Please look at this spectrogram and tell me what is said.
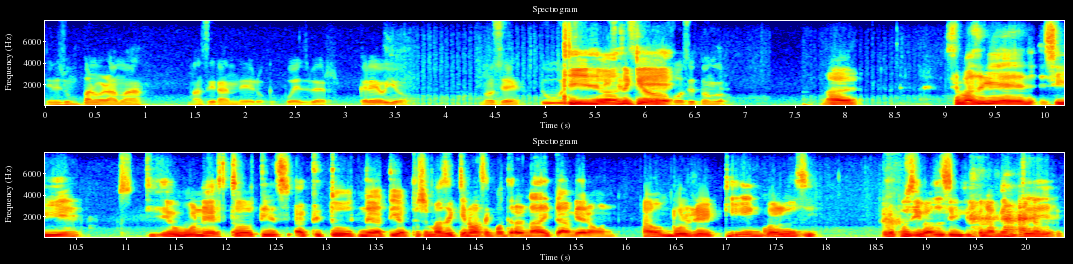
tienes un panorama más grande de lo que puedes ver. Creo yo. No sé. ¿Tú, sí, se que... José Tongo? A ver. Se me hace que si, si según esto tienes actitud negativa, pues se me hace que no vas a encontrar nada y te van a enviar a un, a un Burger King o algo así. Pero pues si vas así con la mente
